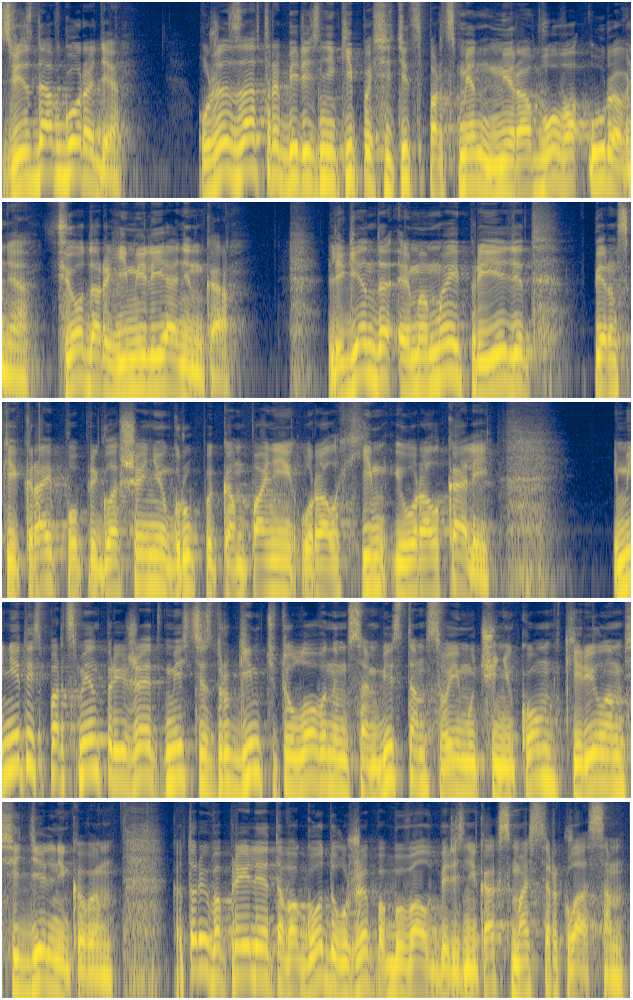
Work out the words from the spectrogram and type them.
Звезда в городе. Уже завтра Березники посетит спортсмен мирового уровня Федор Емельяненко. Легенда ММА приедет в Пермский край по приглашению группы компаний «Уралхим» и «Уралкалий». Именитый спортсмен приезжает вместе с другим титулованным самбистом, своим учеником Кириллом Сидельниковым, который в апреле этого года уже побывал в Березняках с мастер-классом.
